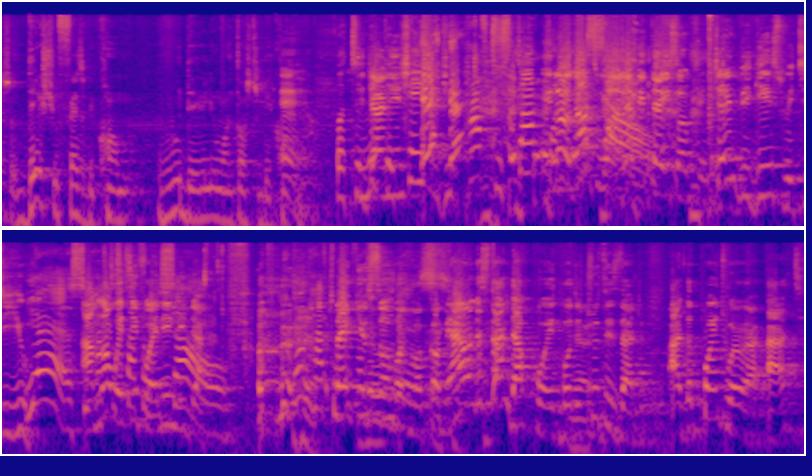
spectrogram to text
So they should first become who they really want us to become. Eh, But to make a change, you have to start No, that's why, let me yourself. tell you something. Change begins with you. Yes. you I'm not waiting for from any leader. You don't have to Thank you for the so much for coming. I understand that point, but Yeah. the truth is that at the point where we're at,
